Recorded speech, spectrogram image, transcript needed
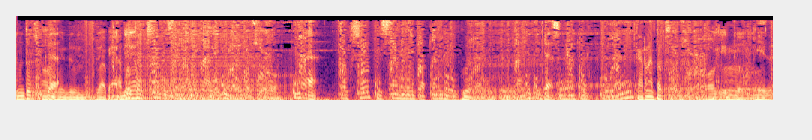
tentu juga. Oh, belum. Tapi tokso bisa kali itu Enggak, tokso bisa menyebabkan keguguran, tapi tidak semua keguguran karena tokso. Oh gitu. Hmm, gitu.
